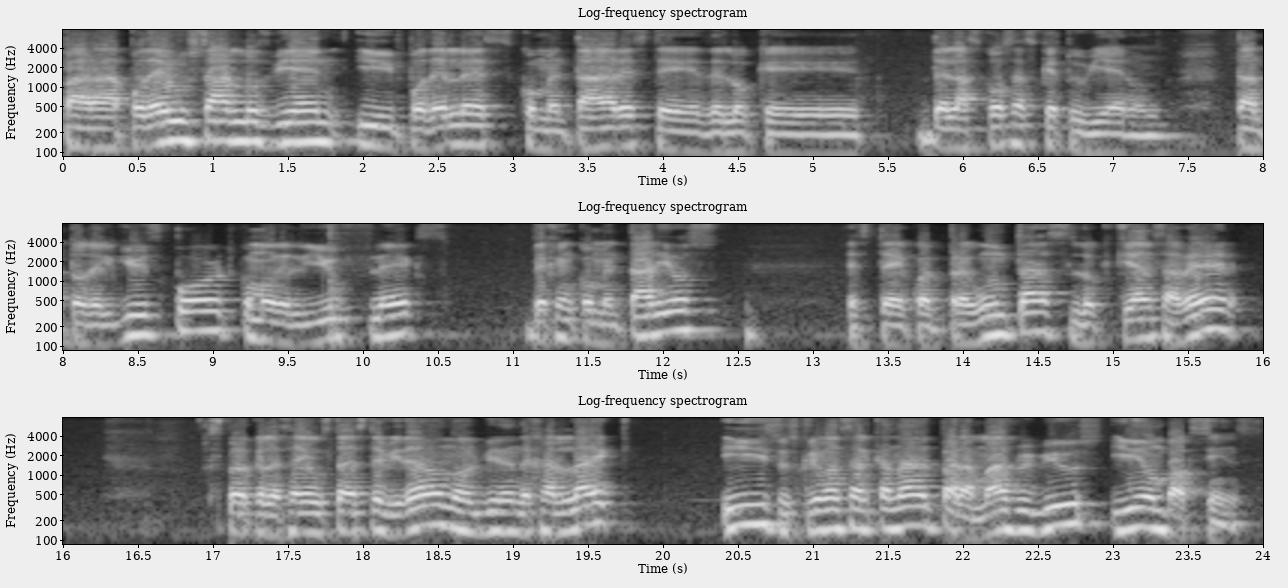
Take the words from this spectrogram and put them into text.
para poder usarlos bien y poderles comentar este de lo que de las cosas que tuvieron tanto del Gear Sport como del U-Flex dejen comentarios este cual preguntas lo que quieran saber espero que les haya gustado este video no olviden dejar like y suscríbanse al canal para más reviews y unboxings.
